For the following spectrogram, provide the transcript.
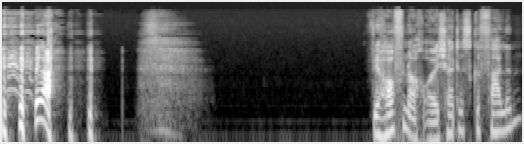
ja. Wir hoffen, auch euch hat es gefallen.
